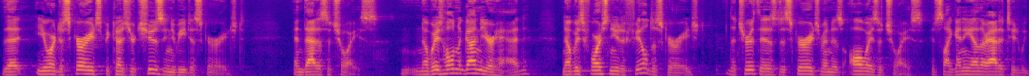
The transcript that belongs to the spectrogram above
That you are discouraged because you're choosing to be discouraged. And that is a choice. Nobody's holding a gun to your head. Nobody's forcing you to feel discouraged. The truth is, discouragement is always a choice. It's like any other attitude we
